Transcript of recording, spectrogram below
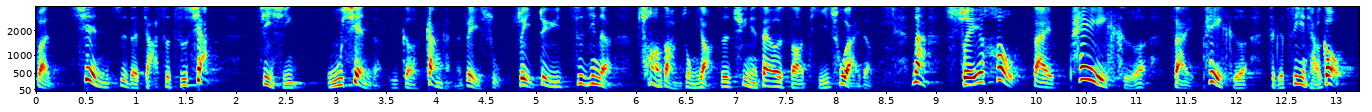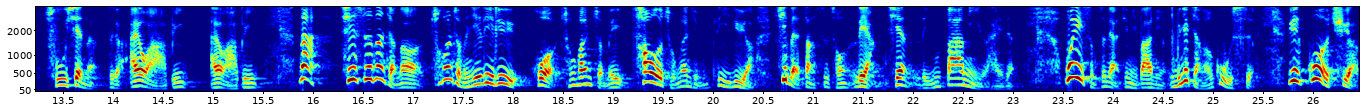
本限制的假设之下进行。无限的一个杠杆的倍数，所以对于资金的创造很重要。这是去年三月二十号提出来的。那随后再配合，再配合这个资金调购，出现了这个 IORB，IORB。那其实呢，讲到存款准备金利率或存款准备超额存款准备利率啊，基本上是从两千零八年来的。为什么是两千零八年？我们要讲到故事，因为过去啊，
